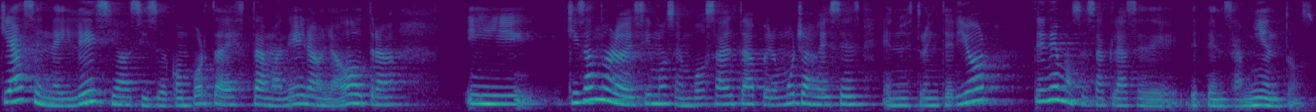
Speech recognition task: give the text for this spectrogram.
¿qué hace en la iglesia si se comporta de esta manera o la otra? Y Quizás no lo decimos en voz alta, pero muchas veces en nuestro interior tenemos esa clase de, pensamientos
